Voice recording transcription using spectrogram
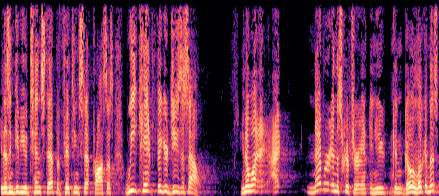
He doesn't give you a 10 step, a 15 step process. We can't figure Jesus out. You know what? I, never in the scripture, and, and you can go and look in this,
